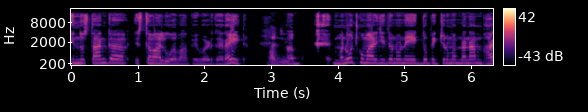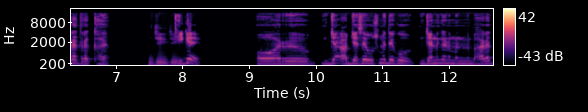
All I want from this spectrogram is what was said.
हिंदुस्तान का इस्तेमाल हुआ वहाँ पे वर्ड का राइट हाँ जी। अब मनोज कुमार जी तो उन्होंने एक दो पिक्चरों में अपना नाम भारत रखा है। जी जी। ठीक है? और अब जैसे उसमें देखो जनगण मन में भारत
